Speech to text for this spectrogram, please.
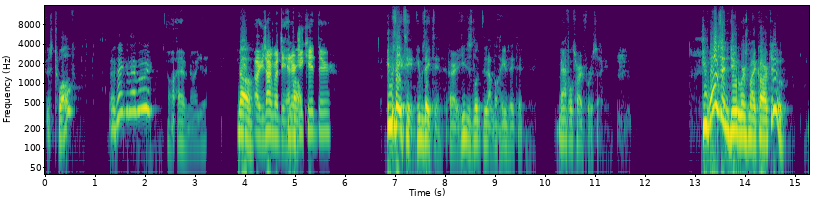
He was 12, I think, in that movie. Oh, I have no idea. No, Oh, you're talking about the energy No. kid there? He was 18. He was 18. All right. He just looked did not look. He was 18. Math was hard for a second. He was in Dude, Where's My Car too.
